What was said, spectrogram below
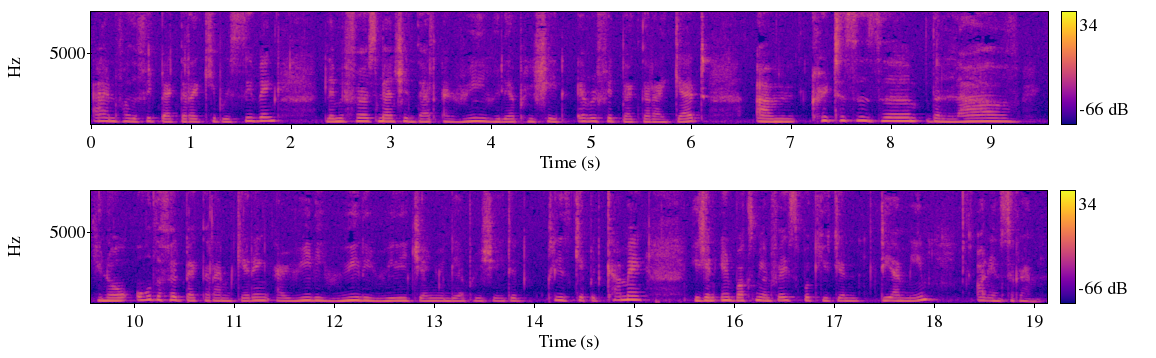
and for the feedback that I keep receiving. Let me first mention that I really really appreciate every feedback that I get. Um criticism, the love, you know, all the feedback that I'm getting, I really really really genuinely appreciate it. Please keep it coming. You can inbox me on Facebook, you can DM me on Instagram.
